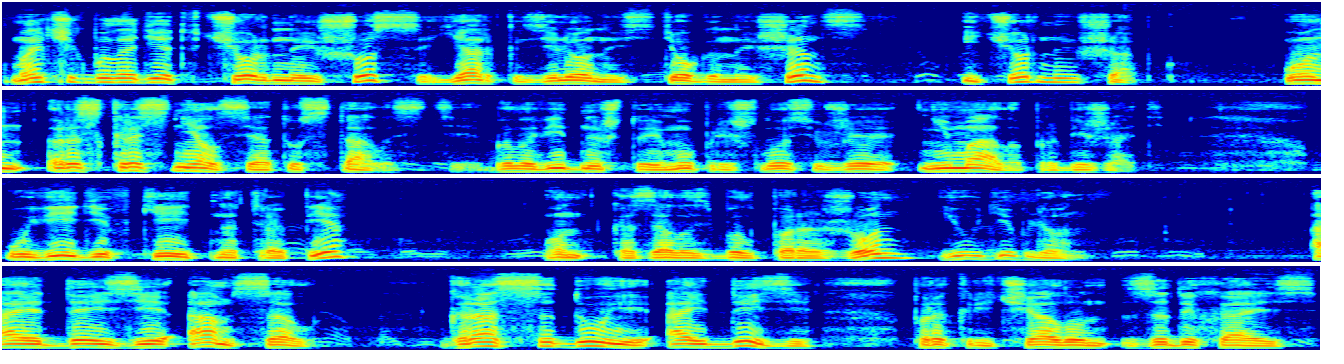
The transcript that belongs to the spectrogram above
Мальчик был одет в черные шоссы, ярко-зеленый стеганый шенс и черную шапку. Он раскраснелся от усталости. Было видно, что ему пришлось уже немало пробежать. Увидев Кейт на тропе, он, казалось, был поражен и удивлен. «Айдези Амсел! Грасса Дуи! Айдези!» — прокричал он, задыхаясь,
